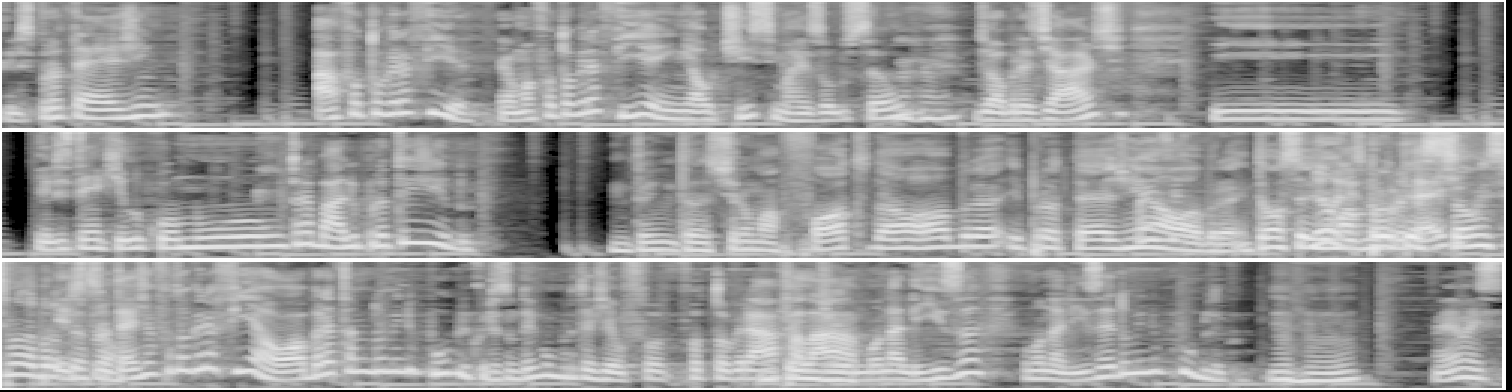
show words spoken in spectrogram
Eles protegem a fotografia. É uma fotografia em altíssima resolução de obras de arte e eles têm aquilo como um trabalho protegido. Então, então eles tiram uma foto da obra e protegem Mas a é- obra. Então, ou seja, Não, uma eles proteção em cima da Eles proteção. protegem a fotografia, a obra está no domínio público, eles não têm como proteger. Fo- Fotografa Entendi. lá a Mona Lisa, a Mona Lisa é domínio público. Uhum. né? Mas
